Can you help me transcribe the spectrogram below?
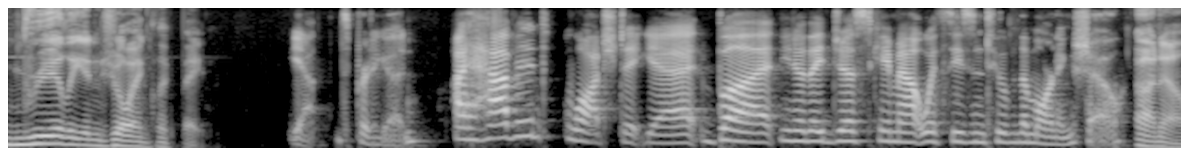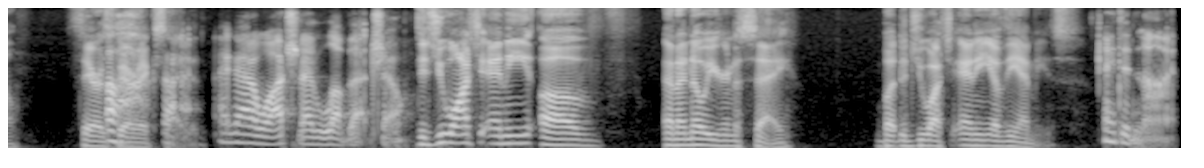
really enjoying clickbait. Yeah, it's pretty good. I haven't watched it yet, but you know they just came out with season two of the morning show. I know Sarah's Ugh, very God, excited. I gotta watch it. I love that show. Did you watch any of? And I know what you're gonna say, but did you watch any of the Emmys? I did not.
